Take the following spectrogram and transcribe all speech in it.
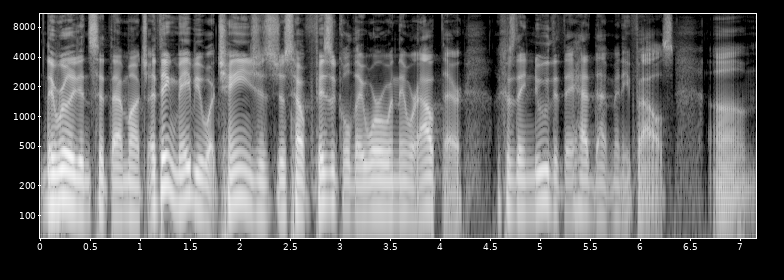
they really didn't sit that much. I think maybe what changed is just how physical they were when they were out there because they knew that they had that many fouls. Um,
